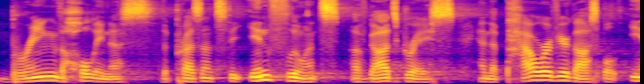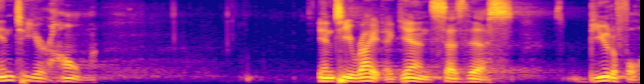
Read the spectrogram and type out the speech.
bring the holiness, the presence, the influence of God's grace, and the power of your gospel into your home. N.T. Wright again says this beautiful.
